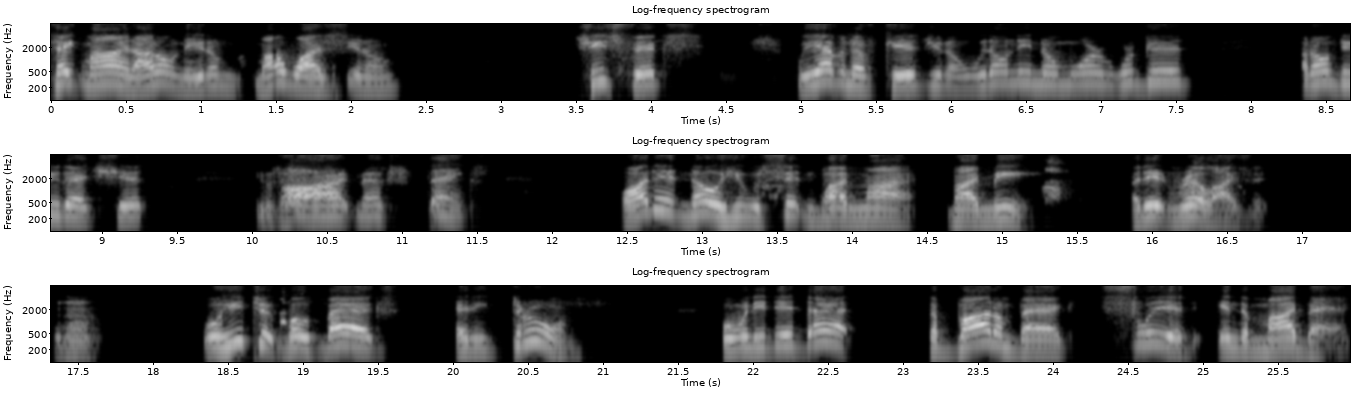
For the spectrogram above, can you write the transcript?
take mine. I don't need them. My wife's, you know, she's fixed. We have enough kids, you know. We don't need no more. We're good. I don't do that shit. He goes, all right, Max, thanks. Well, I didn't know he was sitting by my by me. I didn't realize it. Mm-hmm. Well, he took both bags and he threw them. Well, when he did that, the bottom bag slid into my bag,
